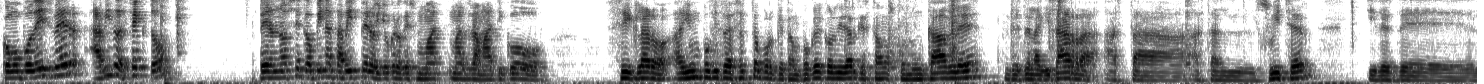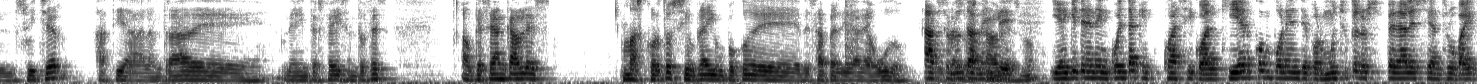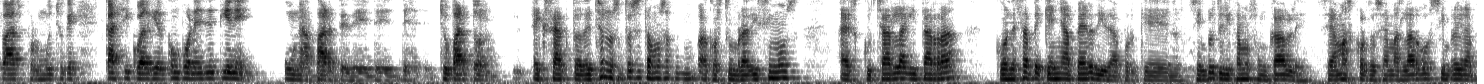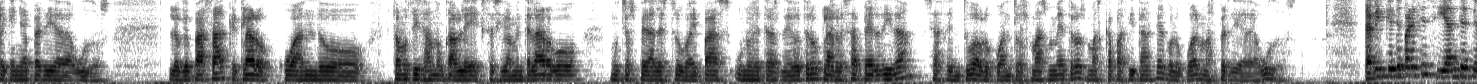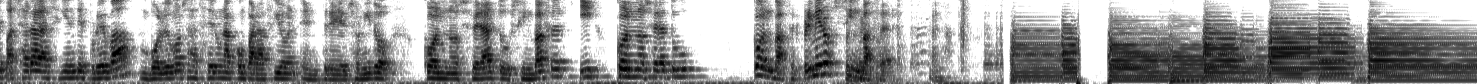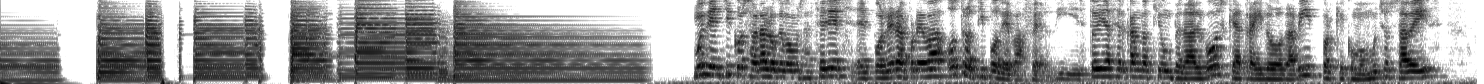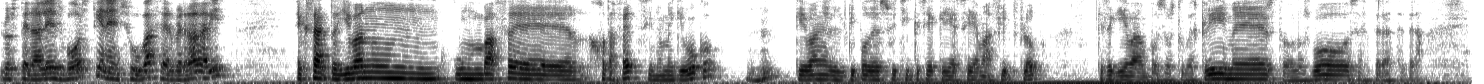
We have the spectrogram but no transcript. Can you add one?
Como podéis ver, ha habido efecto, pero no sé qué opinas, David, pero yo creo que es más dramático. Sí, claro, hay un poquito de efecto porque tampoco hay que olvidar que estamos con un cable desde la guitarra hasta, hasta el switcher y desde el switcher hacia la entrada de, del interface. Entonces, aunque sean cables más cortos, siempre hay un poco de, de esa pérdida de agudo. Absolutamente. cables, ¿no? Y hay que tener en cuenta que casi cualquier componente, por mucho que los pedales sean true bypass, por mucho que casi cualquier componente tiene una parte de, chupar tono. Exacto, de hecho nosotros estamos acostumbradísimos a escuchar la guitarra con esa pequeña pérdida, porque siempre utilizamos un cable, sea más corto, sea más largo, siempre hay una pequeña pérdida de agudos. Lo que pasa que, claro, cuando estamos utilizando un cable excesivamente largo, muchos pedales true bypass uno detrás de otro, claro, esa pérdida se acentúa, pero cuantos más metros, más capacitancia, con lo cual más pérdida de agudos. David, ¿qué te parece si antes de pasar a la siguiente prueba volvemos a hacer una comparación entre el sonido con Nosferatu sin buffer y con Nosferatu con buffer? Primero, sin buffer. Bien chicos, ahora lo que vamos a hacer es eh, poner a prueba otro tipo de buffer. Y estoy acercando aquí un pedal Boss que ha traído David, porque como muchos sabéis, los pedales Boss tienen su buffer, ¿verdad David? Exacto, llevan un, un buffer JFET, si no me equivoco, que llevan el tipo de switching que se, que se llama flip-flop, que es el que llevan pues, los tube screamers, todos los Boss, etcétera, etcétera.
